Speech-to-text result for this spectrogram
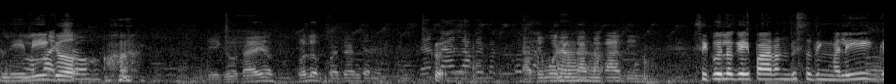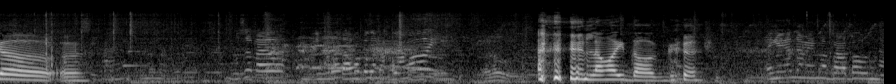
Maliligo. Ligo tayo. Dandaan lang kayo pag Ate mo nang tatakadin. Si Kulugay parang gusto ding maligo. Uh. langoy? Dog. Ay ngayon na may mababaw na.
